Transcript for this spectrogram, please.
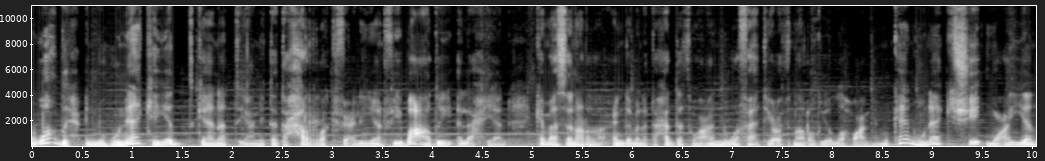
واضح انه هناك يد كانت يعني تتحرك فعليا في بعض الأحيان. كما سنرى عندما نتحدث عن وفاة عثمان رضي الله عنه كان هناك شيء معين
